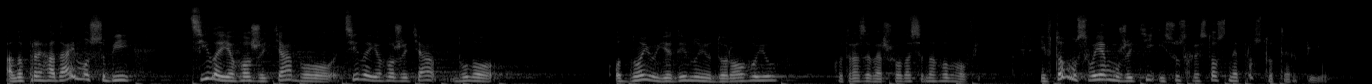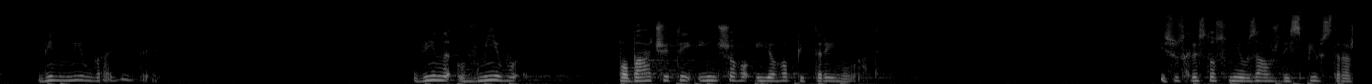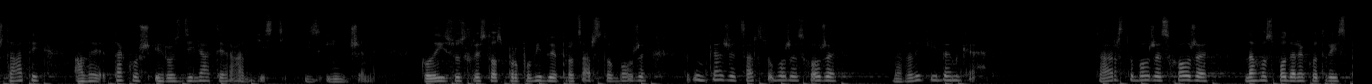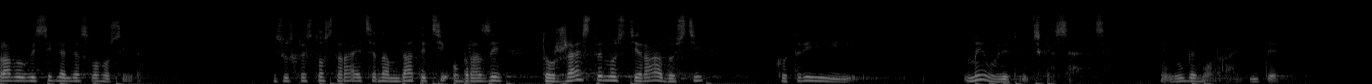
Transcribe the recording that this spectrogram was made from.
Але пригадаймо собі ціле Його життя, бо ціле Його життя було одною єдиною дорогою, котра завершувалася на Голгофі. І в тому своєму житті Ісус Христос не просто терпів, Він вмів врадіти. Він вмів побачити іншого і його підтримувати. Ісус Христос вмів завжди співстраждати, але також і розділяти радість із іншими. Коли Ісус Христос проповідує про Царство Боже, то Він каже, Царство Боже схоже на великий бенкет. Царство Боже схоже на Господаря, котрий справив весілля для свого Сина. Ісус Христос старається нам дати ці образи торжественності, радості, котрі милують людське серце. Ми любимо радіти,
